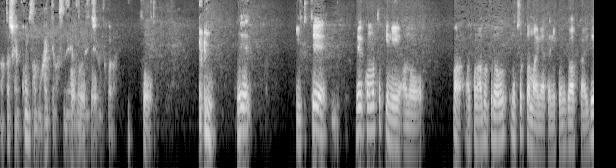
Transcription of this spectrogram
あ確かにコンさんも入ってますね。そうそうそうそう。で、行って、で、この時に、あの、まあ、このアブプロのちょっと前にあったニコニコ学会で、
